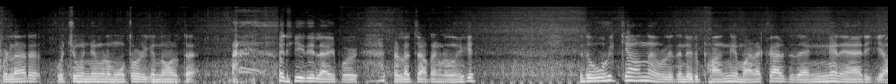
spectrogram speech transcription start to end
പിള്ളേർ കൊച്ചു കുഞ്ഞുങ്ങൾ മൂത്തൊഴിക്കുന്ന പോലത്തെ രീതിയിലായിപ്പോയി വെള്ളച്ചാട്ടങ്ങൾ. നോക്കി ഇത് ഊഹിക്കാവുന്നേ ഉള്ളൂ ഇതിന്റെ ഒരു ഭംഗി. മഴക്കാലത്ത് ഇത് എങ്ങനെയായിരിക്കും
